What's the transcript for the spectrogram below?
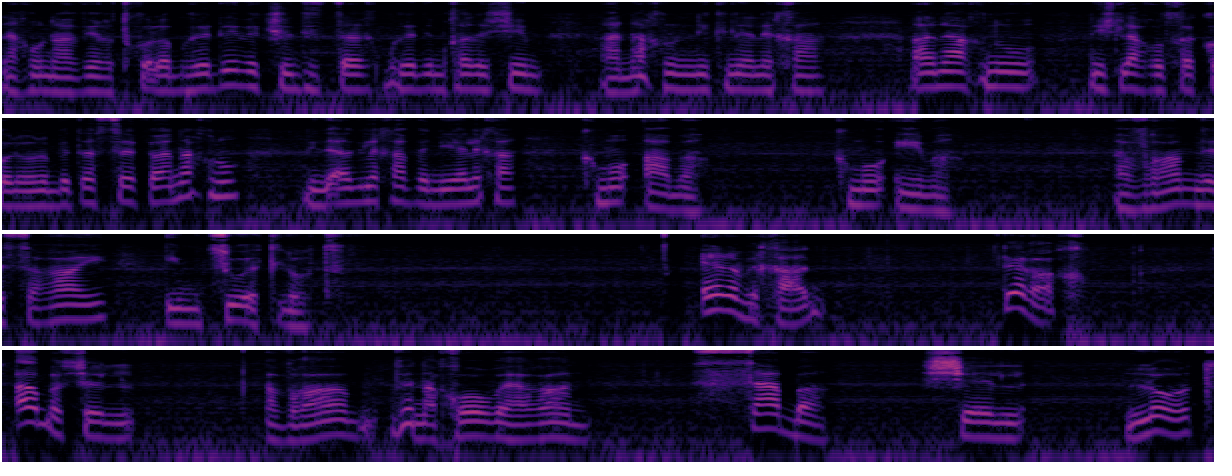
אנחנו נעביר את כל הבגדים, וכשתצטרך בגדים חדשים, אנחנו נקנה לך, אנחנו נשלח אותך כל יום לבית הספר, אנחנו נדאג לך ונהיה לך כמו אבא, כמו אימא. אברהם ושרי אימצו את לוט. ערב אחד, תרח, אבא של אברהם ונחור והרן, סבא של לוט,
